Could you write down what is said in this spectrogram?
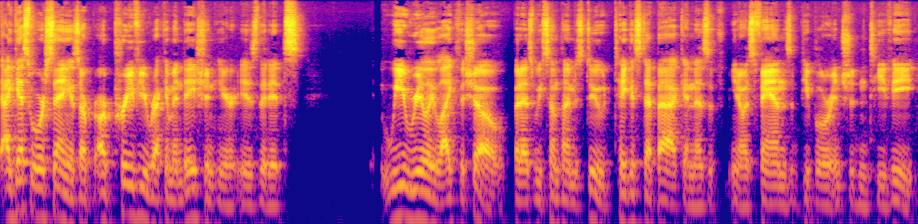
I guess what we're saying is our, our preview recommendation here is that it's we really like the show, but as we sometimes do, take a step back and as you know, as fans and people who are interested in TV,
